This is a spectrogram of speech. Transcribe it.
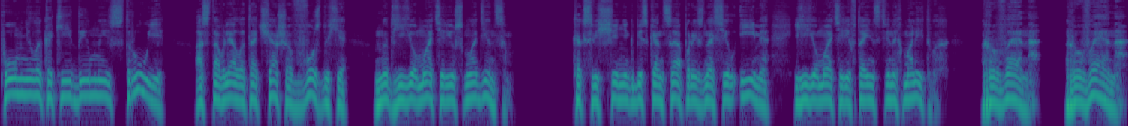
Помнила, какие дымные струи оставляла та чаша в воздухе над ее матерью с младенцем, как священник без конца произносил имя ее матери в таинственных молитвах «Рувена! Рувена!»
